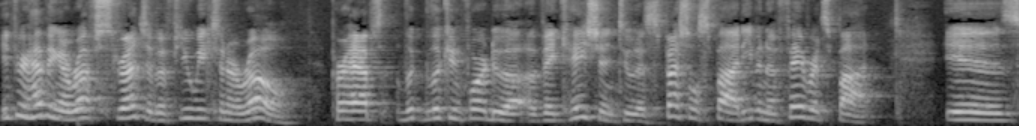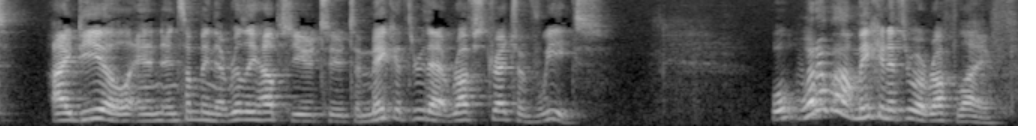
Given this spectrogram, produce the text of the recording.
If you're having a rough stretch of a few weeks in a row, perhaps look, looking forward to a, a vacation to a special spot, even a favorite spot, is ideal and, and something that really helps you to, to make it through that rough stretch of weeks. Well, what about making it through a rough life?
